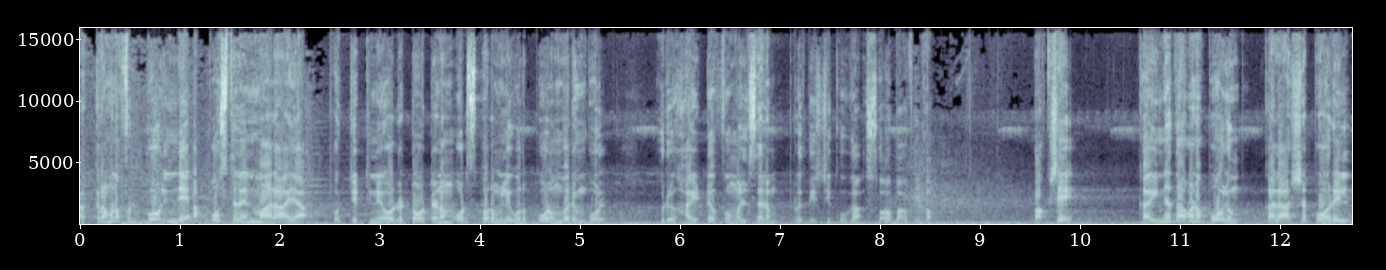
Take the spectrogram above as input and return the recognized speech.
ആക്രമണ ഫുട്ബോളിന്റെ അപ്പോസ്റ്റലന്മാരായ പൊറ്ററ്റിനയോട് ടോട്ടണം ഓട്സ്പറും ലിവർപൂളും വരുമ്പോൾ ഒരു ഹൈടഫ് മത്സരം പ്രതീക്ഷിക്കുക സ്വാഭാവികം. പക്ഷേ കഴിഞ്ഞ തവണ പോലും കലാശപ്പോരിൽ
